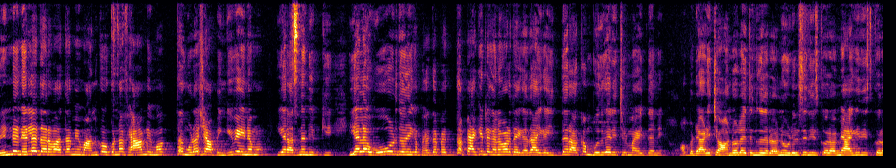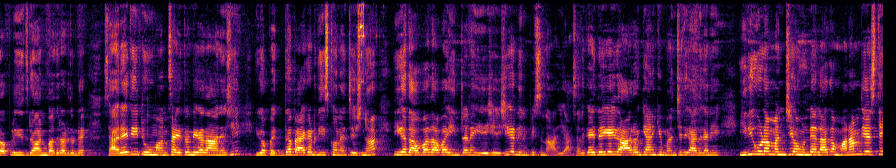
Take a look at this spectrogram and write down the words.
రెండు నెలల తర్వాత మేము అనుకోకుండా ఫ్యామిలీ మొత్తం కూడా షాపింగ్కి పోయినాము. ఇక రత్నదీప్కి. ఇలా ఓడితో ఇక పెద్ద పెద్ద ప్యాకెట్లు కనబడతాయి కదా. ఇక ఇద్దరు అక్క బుధగారిచ్చుడు మా ఇద్దరిని. అబ్బా డాడీ చాలా రోజులు అవుతుంది కదా రా. నూడిల్స్ తీసుకోరా మ్యాగీ తీసుకోరా ప్లీజ్ రా అని బదిలాడుతుంటే సరే తీ టూ మంత్స్ అవుతుంది కదా అనేసి ఇక పెద్ద ప్యాకెట్ తీసుకొని వచ్చేసిన. ఇక దవ్వ దవ్వ ఇంట్లోనే వేసేసి ఇక తినిపిస్తున్నా. అది అసలుకైతే ఇక ఇది ఆరోగ్యానికి మంచిది కాదు కానీ ఇది కూడా మంచిగా ఉండేలాగా మనం చేస్తే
